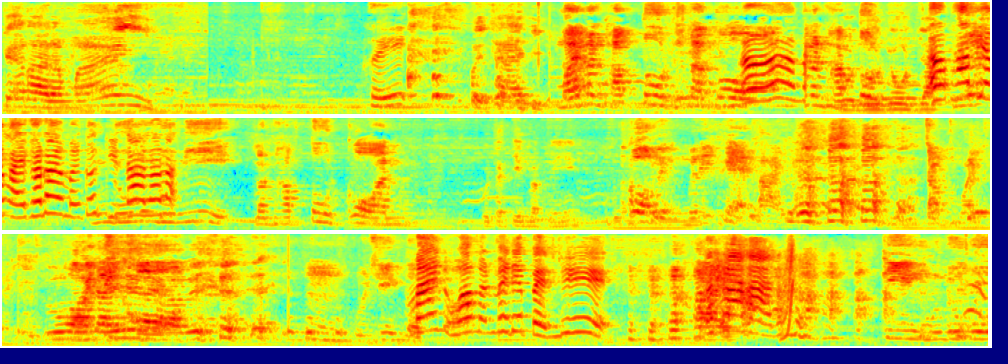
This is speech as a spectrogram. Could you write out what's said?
แก้วถ่ายทำไม เฮ้ย ไม่ใช่ ไม้มันพับตูดขึ้นมาก่อนเออ มันพับดูตูดดดูดเออพับยังไงก็ได้มันก็กินได้แล้วมึล่ะงนี่ มันพับตูดก่อน กูจะกินแบบนี้บอกเลยมึงไม่ได้แก่ตายจำไว้นะกูวางใจเลยครับพี่อืมกูชิงไม่หนูว่ามันไม่ได้เป็นที่จริงมึงดูกู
